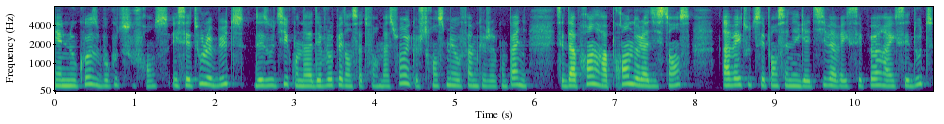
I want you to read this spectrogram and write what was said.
et elles nous causent beaucoup de souffrance. Et c'est tout le but des outils qu'on a développés dans cette formation et que je transmets aux femmes que j'accompagne, c'est d'apprendre à prendre de la distance, avec toutes ces pensées négatives, avec ces peurs, avec ces doutes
